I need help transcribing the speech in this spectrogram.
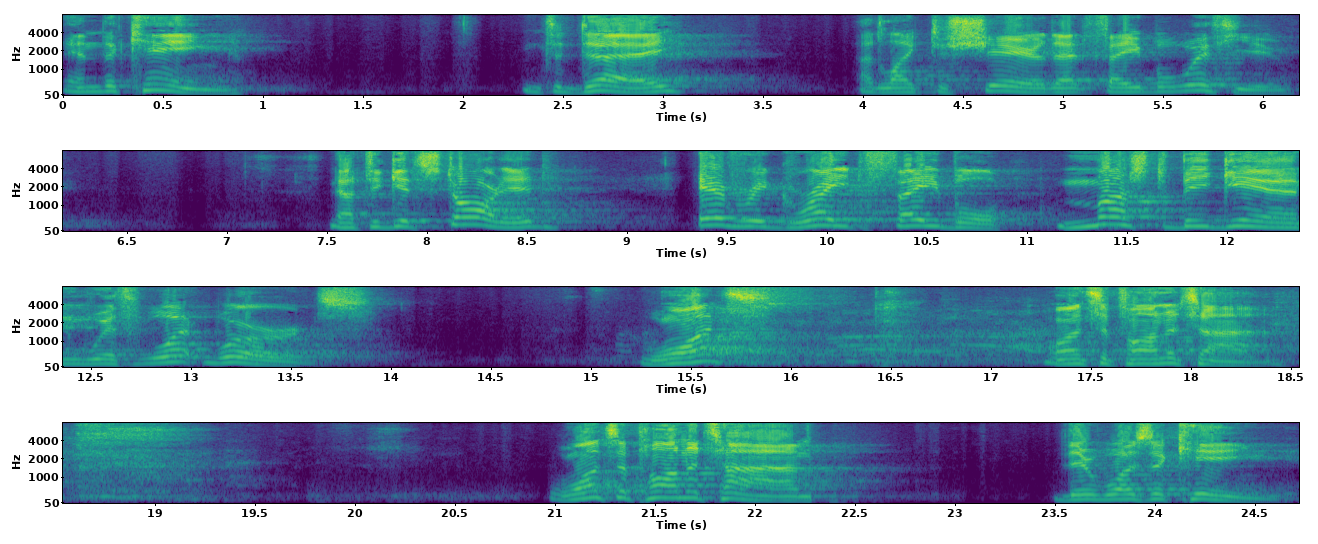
and the King. And today, I'd like to share that fable with you. Now, to get started, every great fable must begin with what words? Once, once upon a time. Once upon a time, there was a king.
